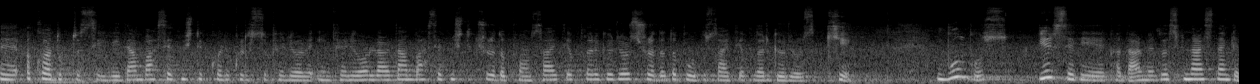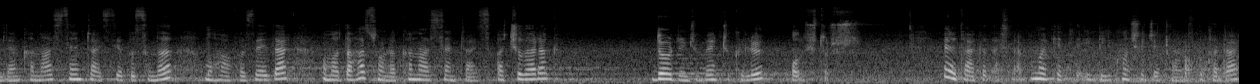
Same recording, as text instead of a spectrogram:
e, aqueductus silvi'den bahsetmiştik. Colliculus superior ve inferiorlardan bahsetmiştik. Şurada ponsait yapıları görüyoruz. Şurada da bulbusait yapıları görüyoruz ki bulbus bir seviyeye kadar mezospinalsiden gelen kanal centralis yapısını muhafaza eder ama daha sonra kanal centralis açılarak dördüncü ventrikülü oluşturur. Evet arkadaşlar bu maketle ilgili konuşacaklarımız bu kadar.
